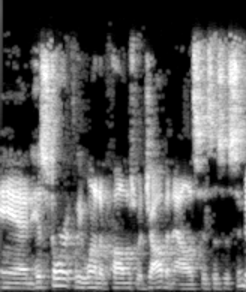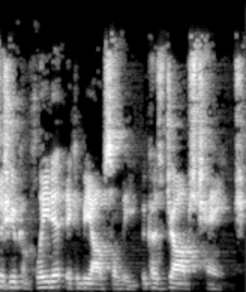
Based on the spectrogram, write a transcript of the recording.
and historically, one of the problems with job analysis is as soon as you complete it, it can be obsolete because jobs change.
